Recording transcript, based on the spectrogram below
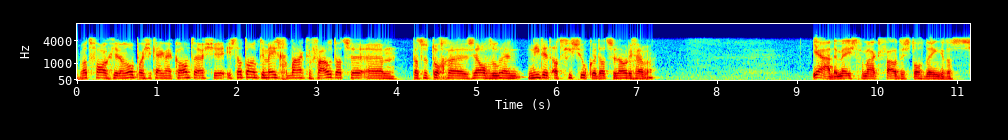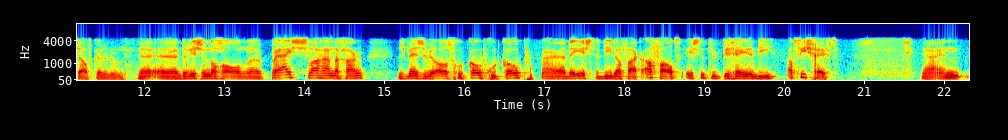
wat valt je dan op als je kijkt naar klanten? Als je, is dat dan ook de meest gemaakte fout, dat ze, um, dat ze het toch uh, zelf doen en niet het advies zoeken dat ze nodig hebben? Ja, de meest gemaakte fout is toch denken dat ze het zelf kunnen doen. Uh, er is er nogal een prijsslag aan de gang. Dus mensen willen alles goedkoop, goedkoop. Nou, de eerste die dan vaak afvalt, is natuurlijk degene die advies geeft. Ja, en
